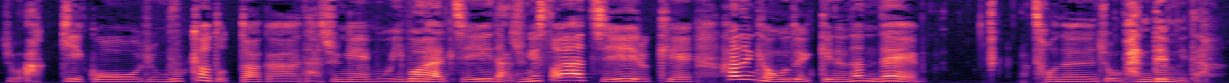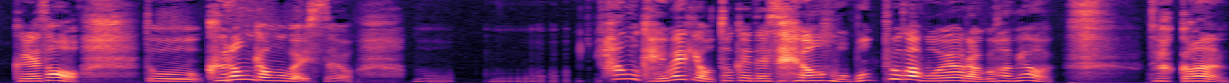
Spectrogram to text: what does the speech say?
좀 아끼고 좀 묵혀뒀다가 나중에 뭐 입어야지, 나중에 써야지 이렇게 하는 경우도 있기는 한데 저는 좀 반대입니다. 그래서 또 그런 경우가 있어요. 뭐, 뭐 향후 계획이 어떻게 되세요? 뭐 목표가 뭐예요? 라고 하면 또 약간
